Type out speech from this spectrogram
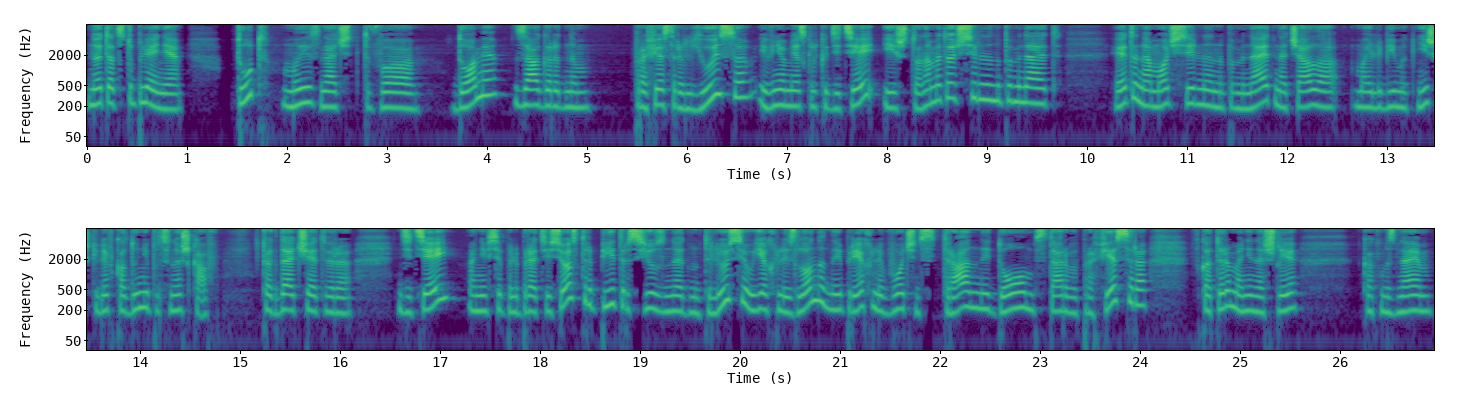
Но это отступление. Тут мы, значит, в доме загородном профессора Льюиса, и в нем несколько детей. И что нам это очень сильно напоминает? Это нам очень сильно напоминает начало моей любимой книжки «Лев, колдунья, платяной шкаф» когда четверо детей, они все были братья и сестры, Питер, Сьюзен, Эдмунд и Люси, уехали из Лондона и приехали в очень странный дом старого профессора, в котором они нашли, как мы знаем,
